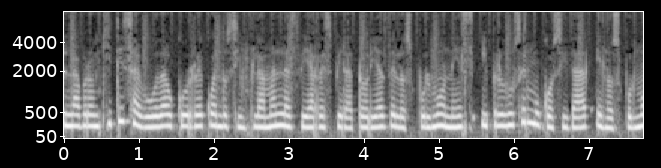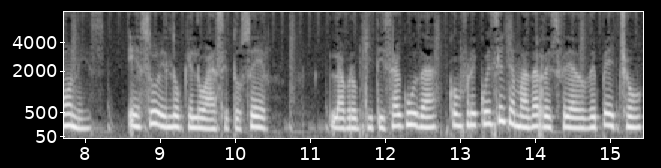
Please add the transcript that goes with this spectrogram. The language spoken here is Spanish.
La bronquitis aguda ocurre cuando se inflaman las vías respiratorias de los pulmones y producen mucosidad en los pulmones. Eso es lo que lo hace toser. La bronquitis aguda, con frecuencia llamada resfriado de pecho,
